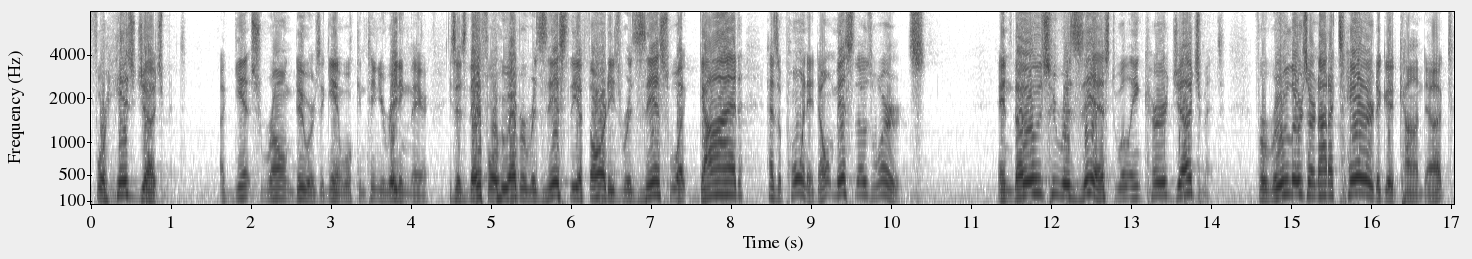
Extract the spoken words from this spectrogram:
for his judgment against wrongdoers. Again, we'll continue reading there. He says, Therefore, whoever resists the authorities resists what God has appointed. Don't miss those words. And those who resist will incur judgment. For rulers are not a terror to good conduct,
